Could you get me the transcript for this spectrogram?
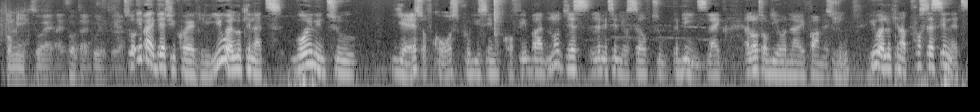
for me so I, I thought I'd go into that So if I get you correctly, you were looking at going into yes, of course, producing coffee, but not just limiting yourself to the beans like a lot of the ordinary farmers do. You were looking at processing it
